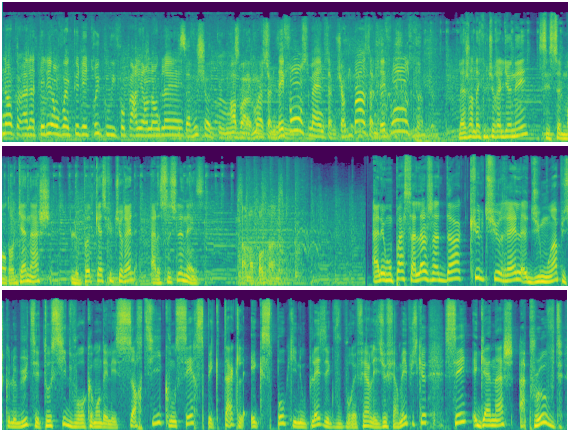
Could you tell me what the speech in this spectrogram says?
Non, à la télé, on voit que des trucs où il faut parler en anglais. Ça vous choque Ah bah moi, ça me défonce, même. Ça me choque pas, ça me défonce. L'agenda culturel lyonnais, c'est seulement dans Ganache, le podcast culturel à la sauce lyonnaise. Dans mon programme. Allez, on passe à l'agenda culturel du mois, puisque le but c'est aussi de vous recommander les sorties, concerts, spectacles, expos qui nous plaisent et que vous pourrez faire les yeux fermés, puisque c'est Ganache Approved.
